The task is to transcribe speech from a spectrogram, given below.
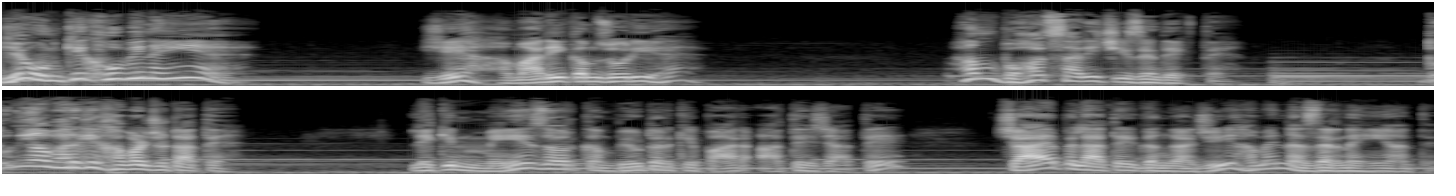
ये उनकी खूबी नहीं है, ये हमारी कमज़ोरी है। हम बहुत सारी चीज़ें देखते हैं, दुनिया भर की खबर जुटाते हैं, लेकिन मेज और कंप्यूटर के पार आते जाते, चाय पिलाते गंगा जी हमें नज़र नहीं आते।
